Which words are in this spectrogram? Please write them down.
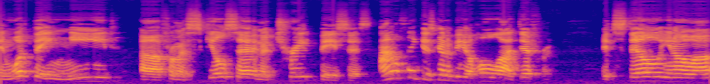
and what they need uh, from a skill set and a trait basis, I don't think is going to be a whole lot different. It's still, you know, uh,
